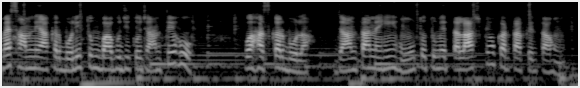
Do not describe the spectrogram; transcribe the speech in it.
मैं सामने आकर बोली, तुम बाबूजी को जानते हो? वह हंसकर बोला, जानता नहीं हूँ तो तुम्हें तलाश क्यों करता फिरता हूँ?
